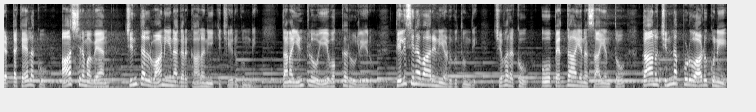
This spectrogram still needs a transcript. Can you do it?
ఎట్టకేలకు ఆశ్రమ వ్యాన్ చింతల్ వాణీనగర్ కాలనీకి చేరుకుంది. తన ఇంట్లో ఏ ఒక్కరూ లేరు. తెలిసిన వారిని అడుగుతుంది. చివరకు ఓ పెద్దాయన సాయంతో తాను చిన్నప్పుడు ఆడుకునే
